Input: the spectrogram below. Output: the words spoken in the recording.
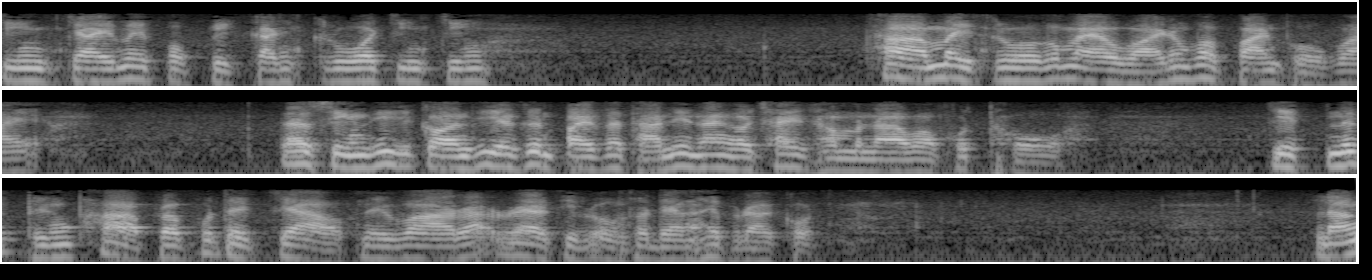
จริงใจไม่ปกปิดกันกลัวจริง ๆ ถ้าไม่กลัวก็ไม่เอาไหวต้องพ่อปานผูกไว้แต่สิ่งที่ก่อนที่จะขึ้นไปสถานที่นั้นเขาใช้คำนาว่าพุทโธ จิตนึกถึงภาพพระพุทธเจ้าในวาระแรกที่พระองค์แสดงให้ปรากฏ หลัง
